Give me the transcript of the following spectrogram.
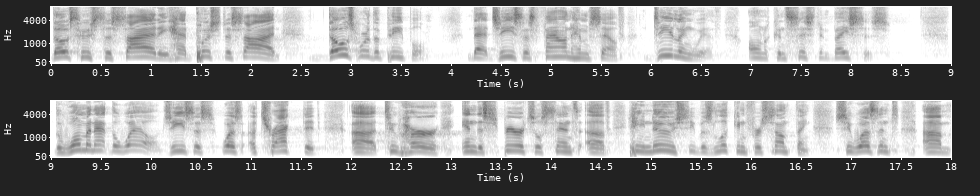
those whose society had pushed aside. Those were the people that Jesus found himself dealing with on a consistent basis. The woman at the well, Jesus was attracted uh, to her in the spiritual sense of he knew she was looking for something. She wasn't um,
